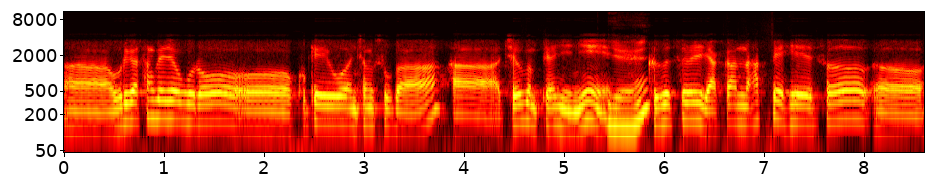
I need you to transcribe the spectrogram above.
아, 우리가 상대적으로 어, 국회의원 정수가 아, 적은 편이니 예. 그것을 약간 확대해서 어,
